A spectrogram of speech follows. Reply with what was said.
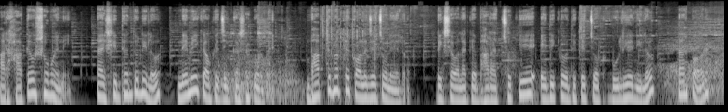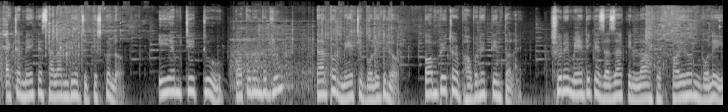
আর হাতেও সময় নেই। তাই সিদ্ধান্ত নিল, নেমেই কাউকে জিজ্ঞাসা করবে। ভাবতে ভাবতে কলেজে চলে এলো। রিক্সাওয়ালাকে ভাড়া চুকিয়ে এদিকে ওদিকে চোখ বুলিয়ে নিল। তারপর একটা মেয়েকে সালাম দিয়ে জিজ্ঞেস করল ইএমটি টু কত নম্বর রুম তারপর মেয়েটি বলে দিল, কম্পিউটার ভবনের তিনতলায়। শুনে মেয়েটিকে জাজাকিল্লাহ খয়রন বলেই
